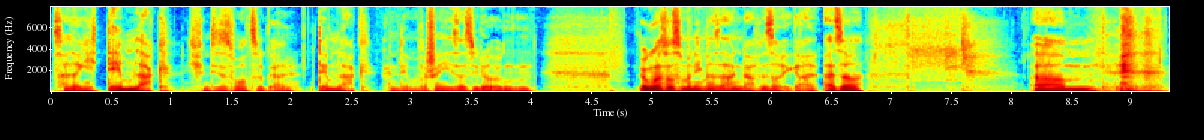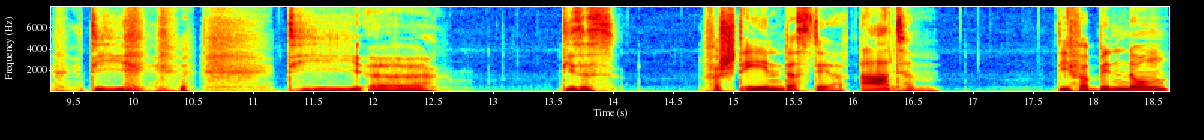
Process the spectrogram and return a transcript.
was heißt eigentlich Dämlack? Ich finde dieses Wort so geil. Dämlack. Wahrscheinlich ist das wieder irgendein, irgendwas, was man nicht mehr sagen darf, ist auch egal. Also, ähm, die, die, äh, dieses Verstehen, dass der Atem die Verbindung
